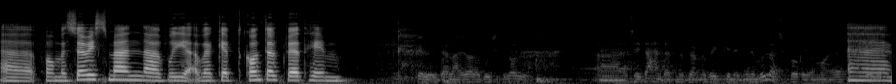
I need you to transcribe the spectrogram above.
uh, former serviceman. Uh, we we kept contact with him. Uh,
